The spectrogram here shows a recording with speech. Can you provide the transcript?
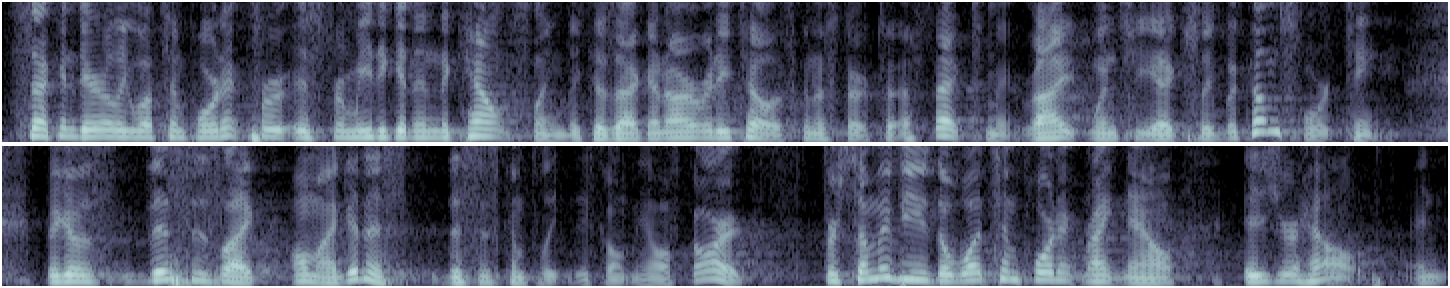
Secondarily, what's important for, is for me to get into counseling because I can already tell it's going to start to affect me, right, when she actually becomes 14. Because this is like, oh my goodness, this has completely caught me off guard. For some of you, the what's important right now is your health. And,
